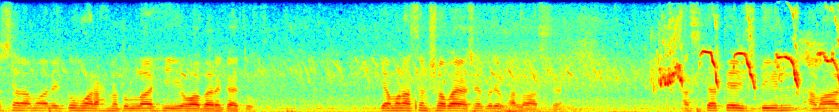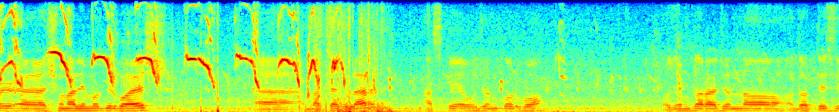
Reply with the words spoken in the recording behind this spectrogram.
আসসালামু আলাইকুম রহমতুল্লাহি ওয়াবারকাত কেমন আছেন সবাই? আশা করি ভালো আছেন। আজকে তেইশ দিন আমার সোনালী মুরগির বয়স বাচ্চাগুলার। আজকে ওজন করব। ওজন করার জন্য ধরতেছি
